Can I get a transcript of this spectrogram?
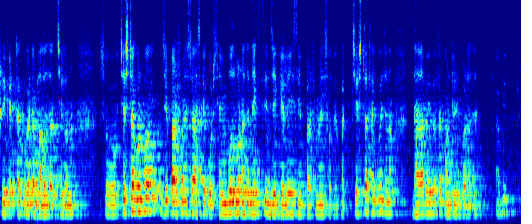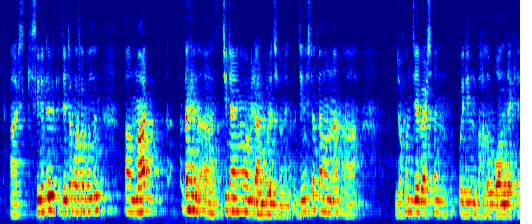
ক্রিকেটটা খুব একটা ভালো যাচ্ছিল না। সো চেষ্টা করব যে পারফরমেন্সটা আজকে করছি। আমি বলব না যে নেক্সট দিন যে গেলেই সেম পারফরমেন্স হবে বাট চেষ্টা থাকবে যেন ধারাবাহিকতা কন্টিনিউ করা যায়। আর সিলেটের যেটা কথা বললেন মাঠ দেখেন চিটাগাংয়েও আমি রান করেছি অনেক। জিনিসটা তেমন না যখন যে ব্যাটসম্যান ওই দিন ভালো বল দেখে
